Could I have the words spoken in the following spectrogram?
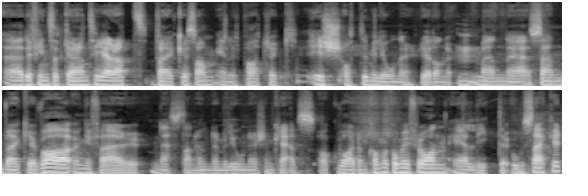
det finns ett garanterat, verkar som, enligt Patrik, ish 80 miljoner redan nu. Men eh, sen verkar det vara ungefär nästan 100 miljoner som krävs. Och var de kommer komma ifrån är lite osäkert.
